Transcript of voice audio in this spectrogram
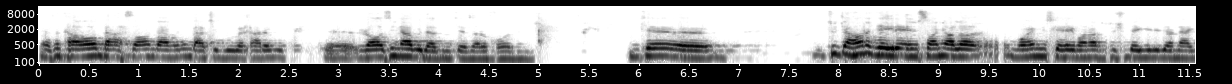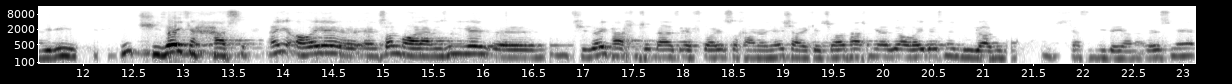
مثلا تمام بحثا در مورد بچه گوبه خره بود. راضی نبود از اینکه هزار خورده میشه. اینکه تو جهان غیر انسانی حالا مهم نیست که حیوانات توش بگیرید یا نگیرید این چیزایی که هست یعنی آقای انسان محرمیزون یه چیزایی پخش شد از افتاری سخنرانی های شبکه چهار پخش میاد آقای به اسم دولابی. کسی دیده یا نه؟ به اسم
